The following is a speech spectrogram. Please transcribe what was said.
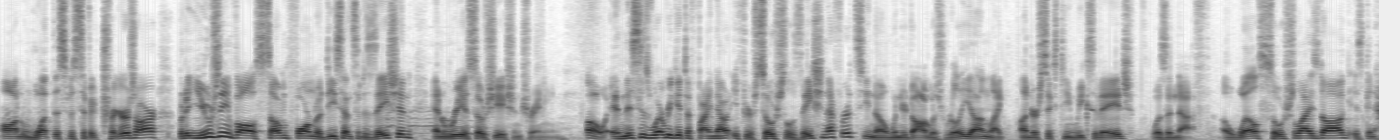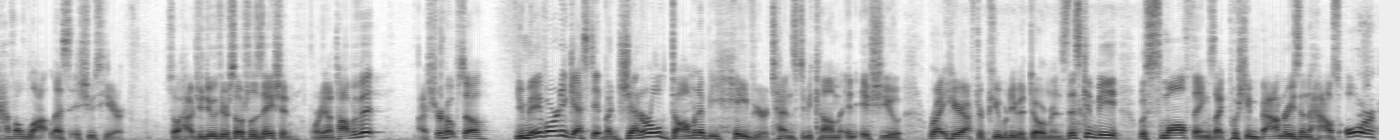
on what the specific triggers are, but it usually involves some form of desensitization and reassociation training. Oh, and this is where we get to find out if your socialization efforts, you know, when your dog was really young, like under 16 weeks of age, was enough. A well socialized dog is gonna have a lot less issues here. So how'd you do with your socialization? Were you on top of it? I sure hope so. You may have already guessed it, but general dominant behavior tends to become an issue right here after puberty with Dobermans. This can be with small things like pushing boundaries in the house, or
